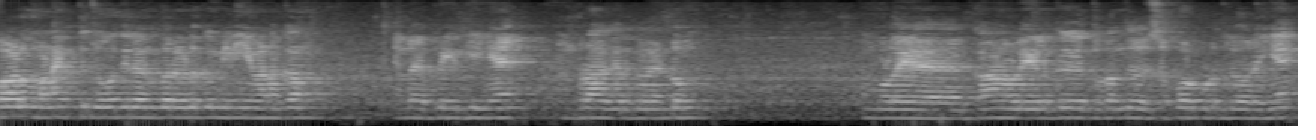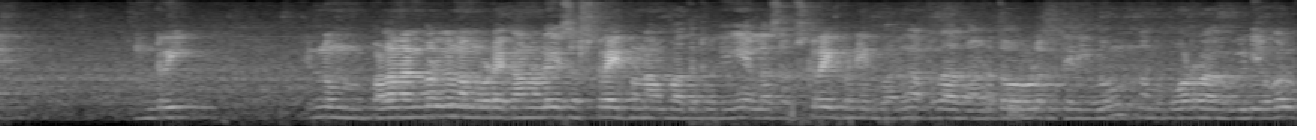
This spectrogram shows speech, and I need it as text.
வாழும் அனைத்து ஜோதிட நண்பர்களுக்கும் இனிய வணக்கம். எல்லாம் எப்படி இருக்கீங்க? நன்றாக இருக்க வேண்டும். நம்மளுடைய காணொளிகளுக்கு தொடர்ந்து சப்போர்ட் கொடுத்துட்டு வரீங்க நன்றி. இன்னும் பல நண்பர்கள் நம்மளுடைய காணொலியை சப்ஸ்கிரைப் பண்ணாமல் பார்த்துட்டு இருக்கீங்க. எல்லாம் சப்ஸ்கிரைப் பண்ணிட்டு பாருங்கள் அப்போ தான் அது அடுத்தவர்களுக்கு தெரிய வரும். நம்ம போடுற வீடியோக்கள்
